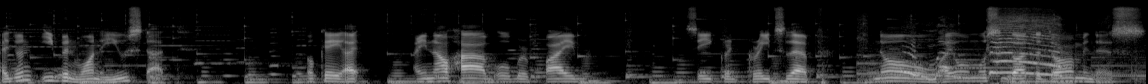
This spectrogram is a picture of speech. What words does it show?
I don't even want to use that. Okay, I I now have over 5 sacred Great left. No, I almost got the Dominus.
